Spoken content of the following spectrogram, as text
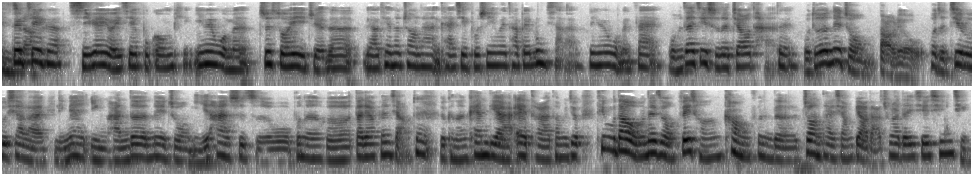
对这个喜悦有一些不公平，因为我们之所以觉得聊天的状态很开心，不是因为它被录下来了，是因为我们在我们在即时的交谈，对我觉得那种保留或者记录下来，里面隐含的那种遗憾是指我不能和大家分享，对就可能 Candy 啊、艾特啊，他们就听不到我们那种非常亢奋的状态，想表达出来的一些心情，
